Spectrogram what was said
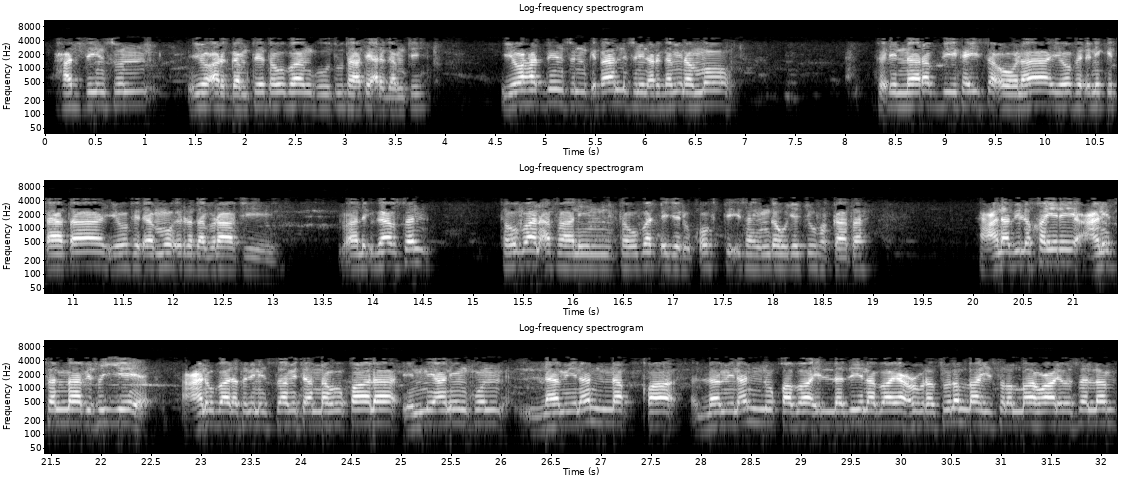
haddiin sun yoo argamte tawbaan guutuu taate argamti yoo haddiin sun qixaanni sun hin argamin ammoo fedhinnaa rabbii keeysa oolaa yoo fedhini qixaaxaa yoo fedhe ammoo irra dabraafi maaliif gaafsan tawbaan afaaniin tawbadhe jedhu qofti isa hin gahu jechuu fakkaata عن أبي الخير عن السنابحي عن عبادة بن الصامت أنه قال إني أن كن لمن النق لمن النقباء الذين بايعوا رسول الله صلى الله عليه وسلم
